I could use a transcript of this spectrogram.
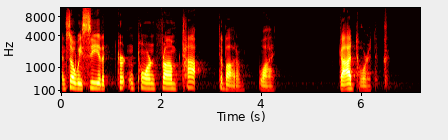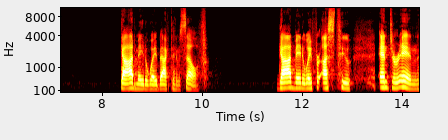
And so we see the curtain torn from top to bottom. Why? God tore it. God made a way back to himself. God made a way for us to enter in,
